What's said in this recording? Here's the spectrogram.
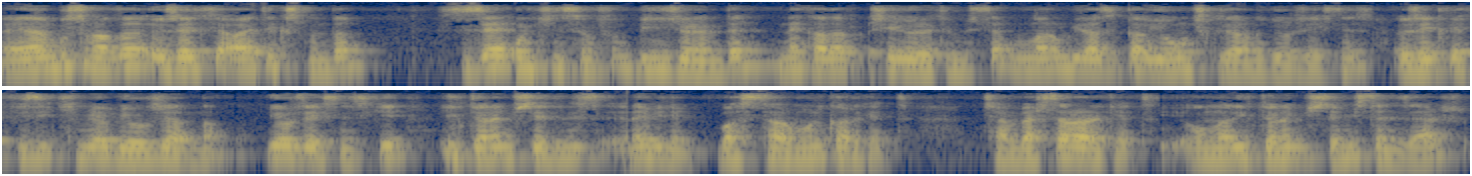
E, Yani bu sınavda özellikle AYT kısmında size 12. sınıfın 1. dönemde ne kadar şey öğretilmişse bunların birazcık daha yoğun çıkacağını göreceksiniz. Özellikle fizik, kimya, biyoloji adına. Göreceksiniz ki ilk dönem işlediğiniz ne bileyim basit harmonik hareket, çembersel hareket. Onları ilk dönem işlemişseniz eğer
